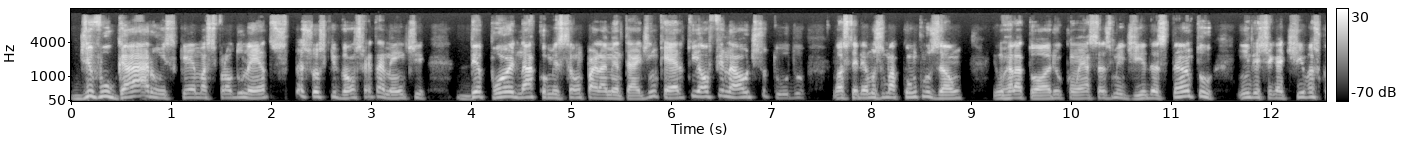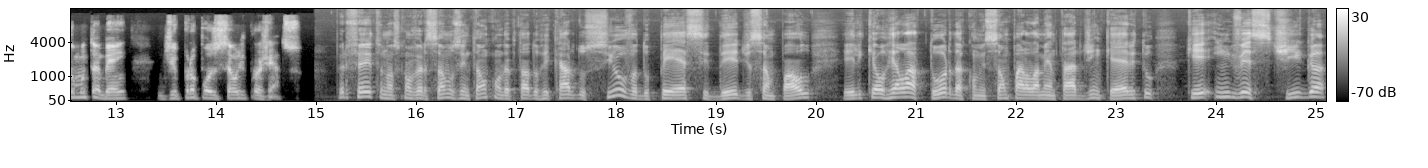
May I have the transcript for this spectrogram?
divulgaram esquemas fraudulentos, pessoas que vão certamente depor na comissão parlamentar de inquérito, e ao final disso tudo, nós teremos uma conclusão e um relatório com essas medidas, tanto investigativas como também de proposição de projetos. Perfeito, nós conversamos então com o deputado Ricardo Silva, do PSD de São Paulo, ele que é o relator da Comissão Parlamentar de Inquérito que investiga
